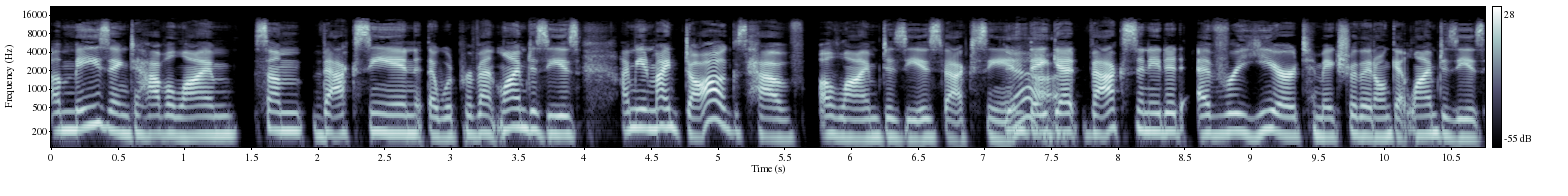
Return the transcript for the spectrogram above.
amazing to have a Lyme, some vaccine that would prevent Lyme disease. I mean, my dogs have a Lyme disease vaccine. They get vaccinated every year to make sure they don't get Lyme disease.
